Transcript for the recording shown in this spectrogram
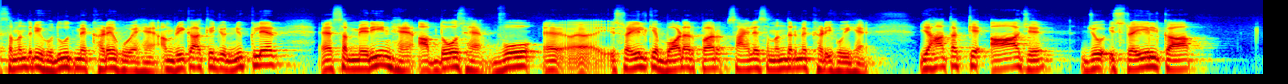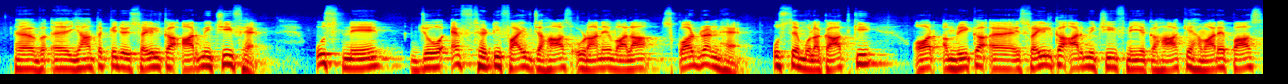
समंदरी हदूद में खड़े हुए हैं। अमेरिका के जो न्यूक्लियर सबमरीन हैं आबदोज़ है, वो इसराइल के बॉर्डर पर साहिल समंदर में खड़ी हुई है। यहाँ तक कि आज जो इसराइल का यहाँ तक कि जो इसराइल का आर्मी चीफ़ है, उसने जो एफ़ थर्टी फाइव जहाज़ उड़ाने वाला स्क्वाड्रन है, उससे मुलाकात की और अमेरिका इसराइल का आर्मी चीफ़ ने यह कहा कि हमारे पास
